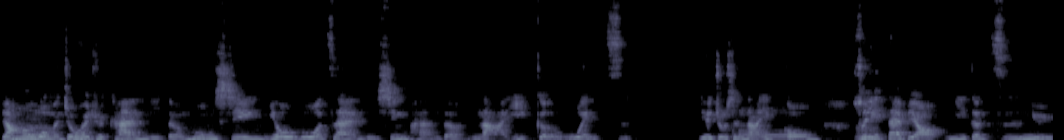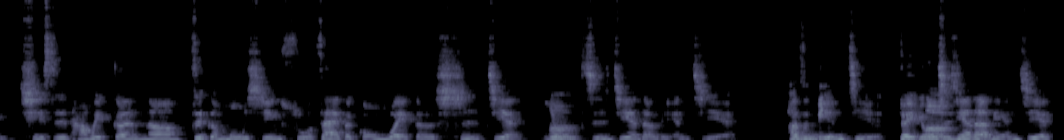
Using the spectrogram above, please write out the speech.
然后我们就会去看你的木星又落在你星盘的哪一个位置，也就是哪一宫，哦、所以代表你的子女其实他会跟呢这个木星所在的宫位的事件有直接的连接，它是连接，对，有直接的连接，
